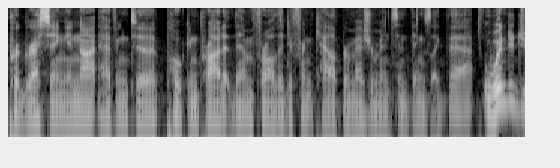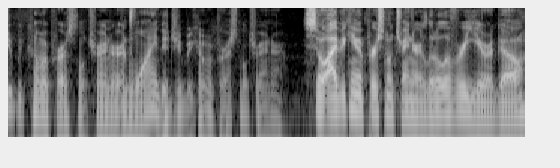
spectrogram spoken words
progressing and not having to poke and prod at them for all the different caliper measurements and things like that. when did you become a personal trainer and why did you become a personal trainer So I became a personal trainer a little over a year ago,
